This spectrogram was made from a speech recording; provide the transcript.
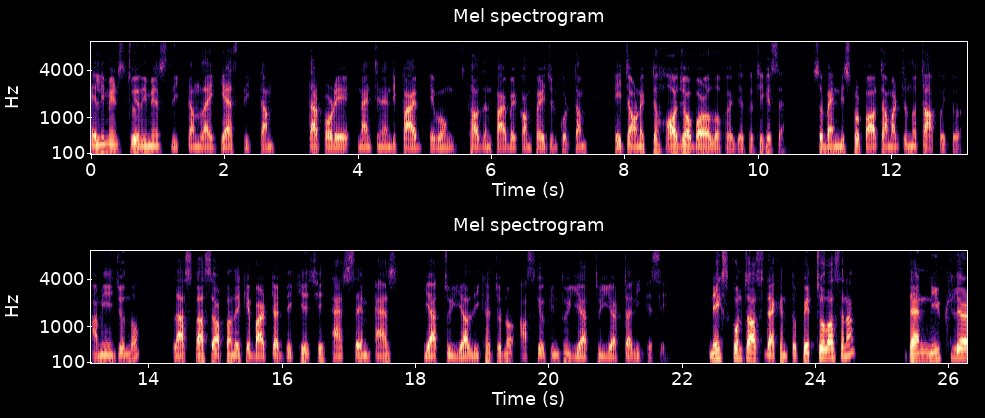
এলিমেন্টস টু এলিমেন্টস লিখতাম লাইক গ্যাস লিখতাম, তারপরে নাইনটিন নাইনটি ফাইভ এবং টু থাউজেন্ড করতাম, এটা অনেকটা হজ বড়ল হয়ে যেত, ঠিক আছে? সো ব্যান্ড স্কোর পাওয়াটা আমার জন্য টাফ হইতো। আমি এই জন্য লাস্ট ক্লাসে আপনাদেরকে বার চার্ট দেখিয়েছি as same as year to year লেখার জন্য, আজকেও কিন্তু ইয়ার টু ইয়ারটা লিখতেছি। নেক্সট কোনটা আছে দেখেন তো পেট্রোল আছে না? দেন নিউক্লিয়ার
